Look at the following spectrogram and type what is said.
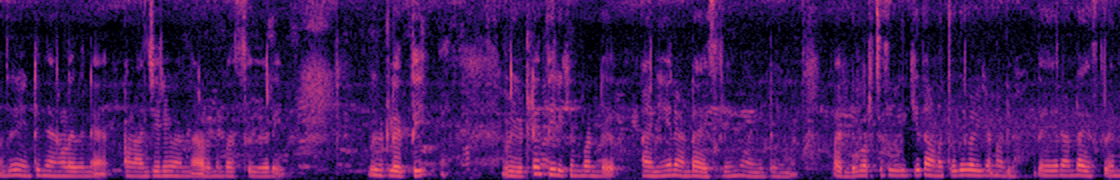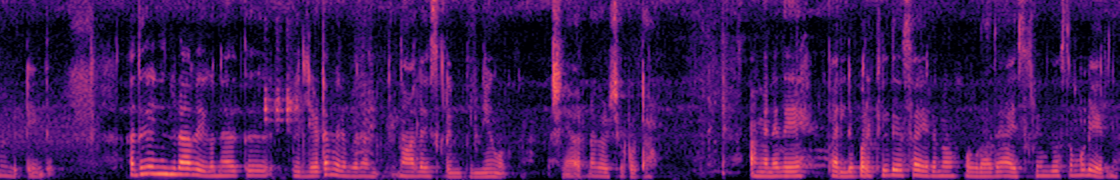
അത് കഴിഞ്ഞിട്ട് ഞങ്ങൾ പിന്നെ വളാഞ്ചേരി വന്ന് അവിടെ നിന്ന് ബസ് കയറി വീട്ടിലെത്തി. വീട്ടിലെത്തിയിരിക്കുമ്പോൾ അനിയൻ രണ്ട് ഐസ്ക്രീം വാങ്ങിയിട്ട് വന്നു. പല്ല് കുറച്ച് സ്ഥിതിക്ക് തണുത്തത് കഴിക്കണമല്ലോ. ദേ രണ്ട് ഐസ്ക്രീം കിട്ടിയിട്ടുണ്ട് അത് കഴിഞ്ഞിട്ട് വൈകുന്നേരത്ത് വലിയേട്ടൻ വരുമ്പോൾ നാല് ഐസ്ക്രീം പിന്നെയും കൊടുത്തു. പക്ഷേ ഞാൻ ഒരെണ്ണം കഴിച്ചോളൂ കേട്ടോ അങ്ങനെ ദേ പല്ല് പറിക്കൽ ദിവസമായിരുന്നു കൂടാതെ ഐസ്ക്രീം ദിവസം കൂടിയായിരുന്നു.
